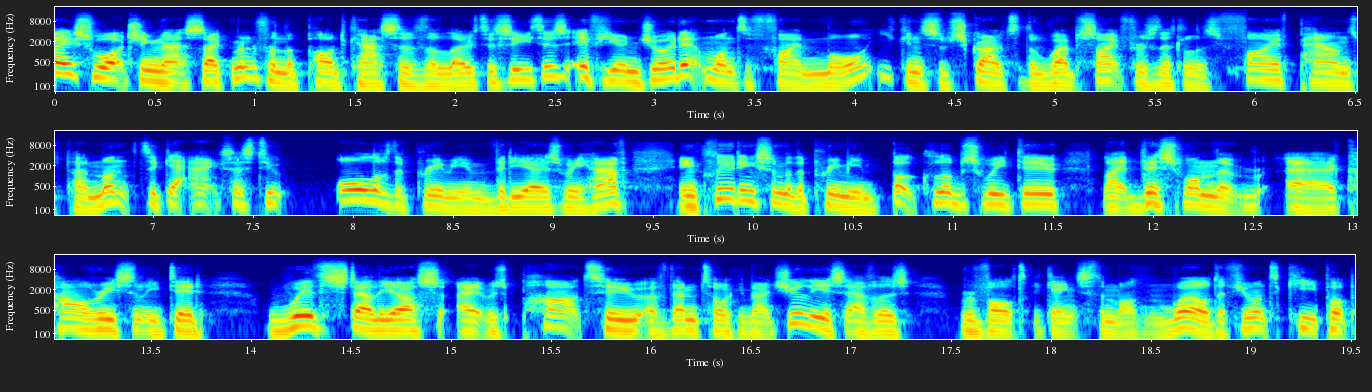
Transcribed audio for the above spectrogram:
Thanks for watching that segment from the podcast of the Lotus Eaters. If you enjoyed it and want to find more, you can subscribe to the website for as little as £5 per month to get access to all of the premium videos we have, including some of the premium book clubs we do, like this one that uh, Carl recently did with Stelios. It was part two of them talking about Julius Evola's Revolt Against the Modern World. If you want to keep up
